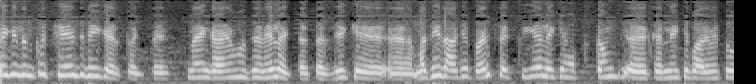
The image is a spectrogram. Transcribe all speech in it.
लेकिन उनको चेंज नहीं कर सकते। महँगाई मुझे नहीं लगता सर जी के मजीद आगे बढ़ सकती है लेकिन अब कम करने के बारे में तो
